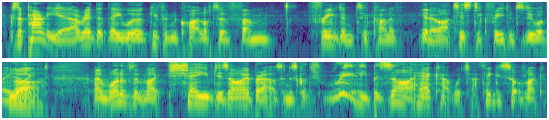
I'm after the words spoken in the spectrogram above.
because apparently, yeah, I read that they were given quite a lot of um, freedom to kind of you know artistic freedom to do what they Yeah. liked. And one of them like shaved his eyebrows and has got this really bizarre haircut, which I think is sort of like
